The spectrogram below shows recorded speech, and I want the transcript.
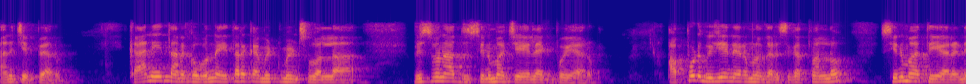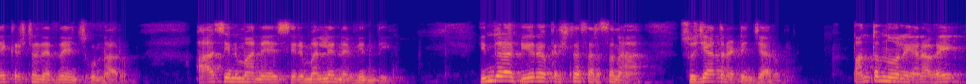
అని చెప్పారు. కానీ తనకు ఉన్న ఇతర కమిట్మెంట్స్ వల్ల విశ్వనాథ్ సినిమా చేయలేకపోయారు. అప్పుడు విజయ నిర్మల దర్శకత్వంలో సినిమా తీయాలని కృష్ణ నిర్ణయించుకున్నారు. ఆ సినిమానే సిరిమల్లె నవ్వింది. ఇందులో హీరో కృష్ణ సరసన సుజాత నటించారు. పంతొమ్మిది వందల ఎనభై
